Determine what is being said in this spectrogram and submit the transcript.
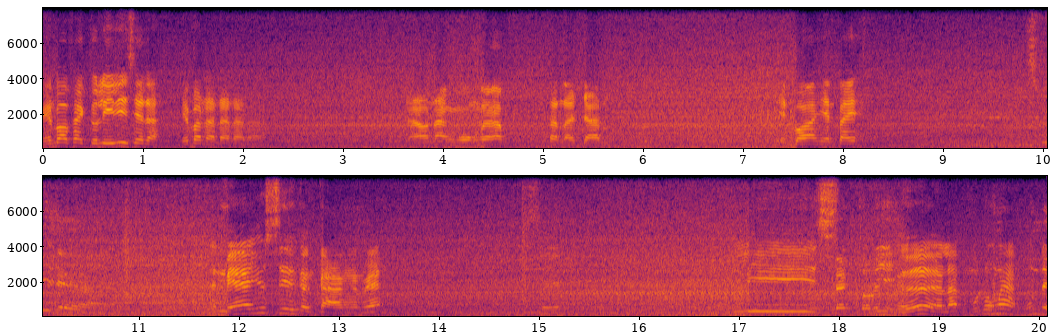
เห็นป่ะ factory reset อะเห็นป่ะนั่นนั่นนั่นนั่นเอานั่งงงแล้วครับท่านอาจารย์ เห็นบ่เห็นไปเห็นไหมอยุซื้อกลางๆเห็นไหมรีแฟคทอรี่เออละหมุนลงมาหมุนเด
